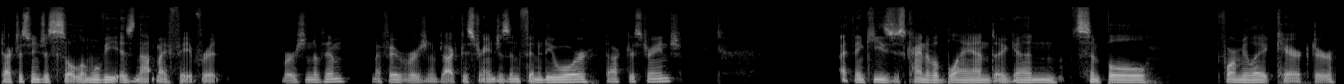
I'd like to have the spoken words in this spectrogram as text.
Doctor Strange's solo movie is not my favorite version of him. My favorite version of Doctor Strange is Infinity War. Doctor Strange. I think he's just kind of a bland, again, simple, formulaic character.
